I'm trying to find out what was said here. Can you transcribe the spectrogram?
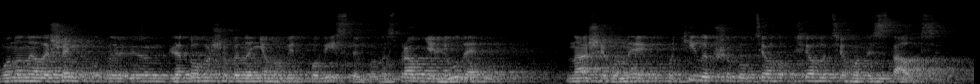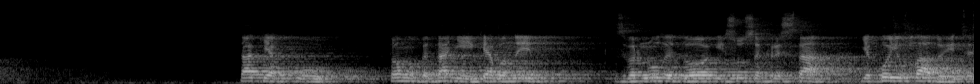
воно не лише для того, щоб на нього відповісти, бо насправді люди наші вони хотіли б, щоб всього, всього цього не сталося. Так як у тому питанні, яке вони звернули до Ісуса Христа, якою владою ти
